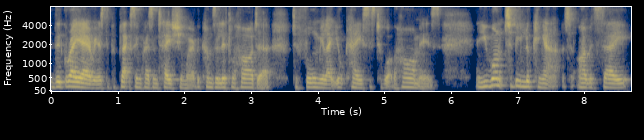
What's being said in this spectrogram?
the grey areas, the perplexing presentation, where it becomes a little harder to formulate your case as to what the harm is. And you want to be looking at, I would say,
